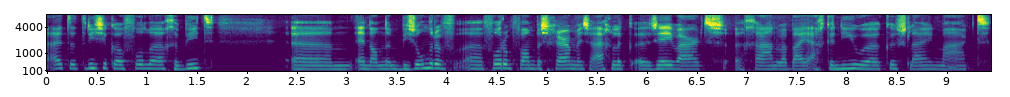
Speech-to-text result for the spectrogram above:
uit het risicovolle gebied. Um, en dan een bijzondere vorm van beschermen is eigenlijk zeewaarts gaan, waarbij je eigenlijk een nieuwe kustlijn maakt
